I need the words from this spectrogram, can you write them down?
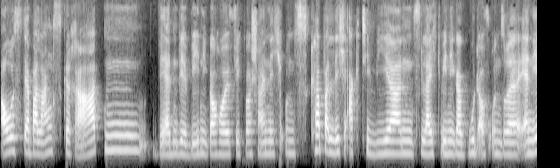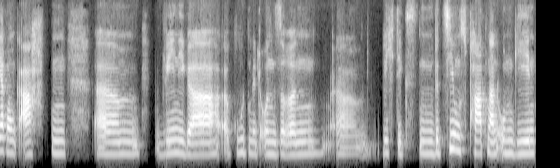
aus der Balance geraten, werden wir weniger häufig wahrscheinlich uns körperlich aktivieren, vielleicht weniger gut auf unsere Ernährung achten, ähm, weniger gut mit unseren äh, wichtigsten Beziehungspartnern umgehen.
